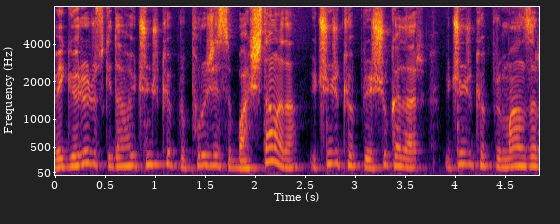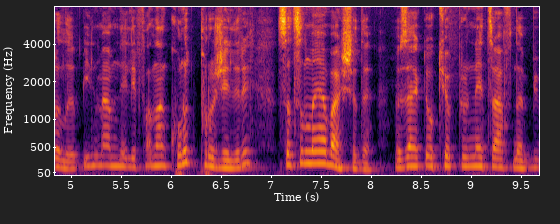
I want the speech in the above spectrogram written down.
ve görüyoruz ki daha üçüncü köprü projesi başlamadan üçüncü köprü şu kadar, üçüncü köprü manzaralı bilmem neli falan konut projeleri satılmaya başladı. Özellikle o köprünün etrafında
